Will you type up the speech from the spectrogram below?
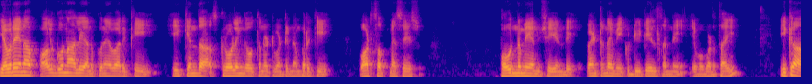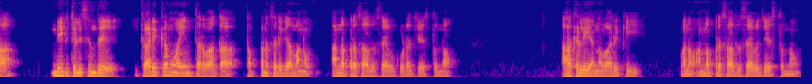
ఎవరైనా పాల్గొనాలి అనుకునే వారికి ఈ కింద స్క్రోలింగ్ అవుతున్నటువంటి నెంబర్కి వాట్సాప్ మెసేజ్ పౌర్ణమి అని చేయండి. వెంటనే మీకు డీటెయిల్స్ అన్నీ ఇవ్వబడతాయి. ఇక మీకు తెలిసిందే ఈ కార్యక్రమం అయిన తర్వాత తప్పనిసరిగా మనం అన్నప్రసాద సేవ కూడా చేస్తున్నాం. ఆకలి అన్నవారికి మనం అన్నప్రసాద సేవ చేస్తున్నాం.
